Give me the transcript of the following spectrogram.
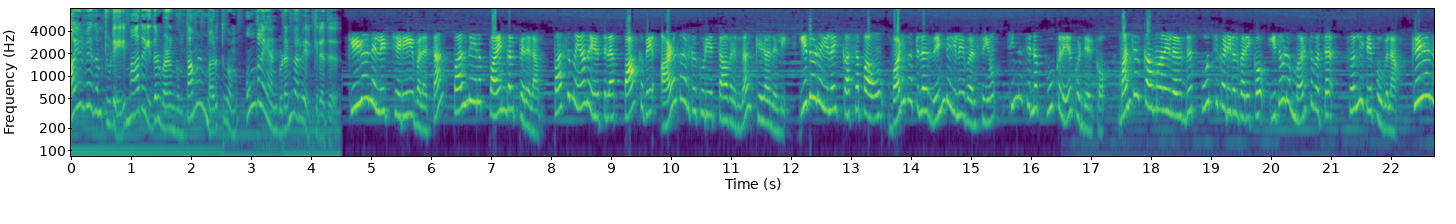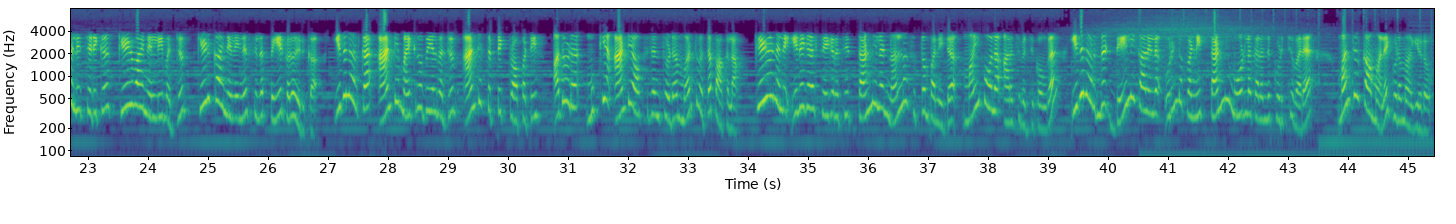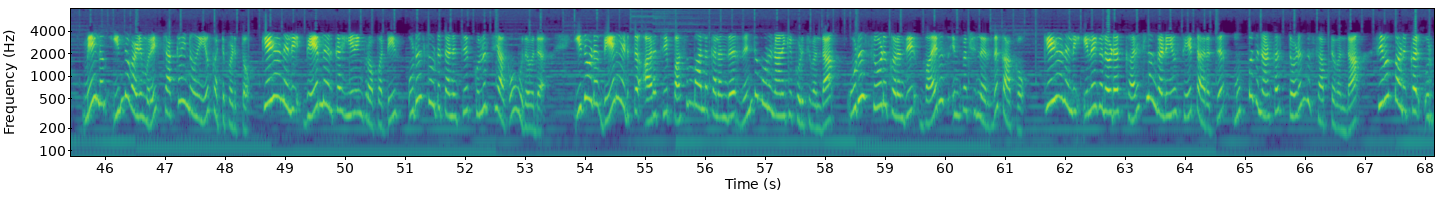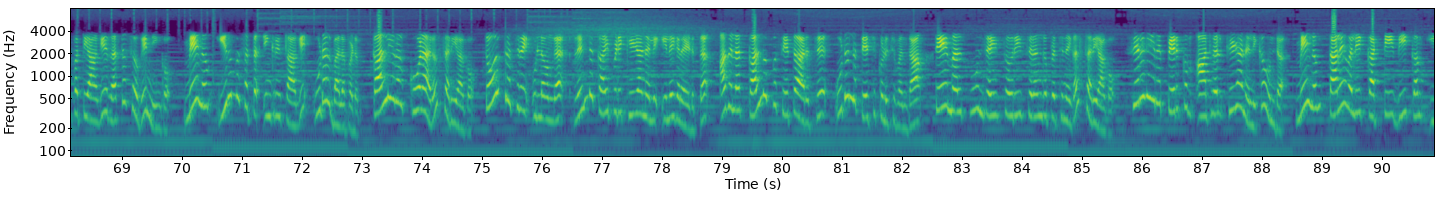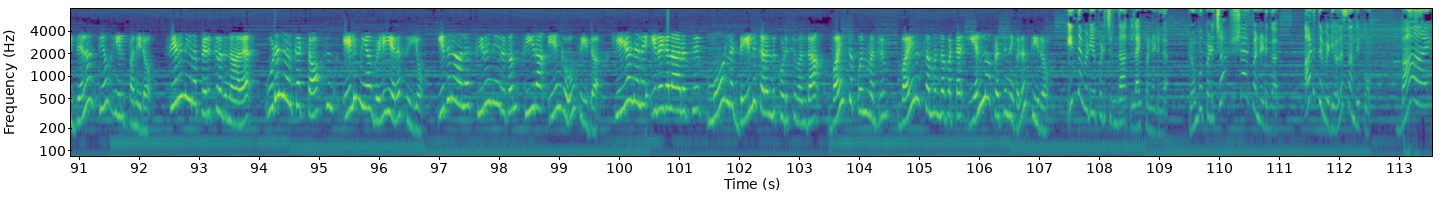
ஆயுர்வேதம் டுடே மாத இதழ் வழங்கும் தமிழ் மருத்துவம் உங்களை அன்புடன் வரவேற்கிறது. கிழநெல்லி செடியை வளர்த்தால் பல்வேறு பயன்கள் பெறலாம். பசுமையான இடத்துல பார்க்கவே அழகா இருக்கக்கூடிய தாவரம் தான் கிழநெல்லி இதோட இலை கசப்பாவும் வடிவத்துல ரெண்டு இலை வரிசையும் சின்ன சின்ன பூக்களையும் கொண்டிருக்கும். மஞ்சள் காமாலையில இருந்து பூச்சிக்கடிகள் வரைக்கும் இதோட மருத்துவத்தை சொல்லிட்டே போகலாம். கிழநெல்லி செடிக்கு கீழ்வாய் நெல்லி மற்றும் கீழ்காய் நெல்லின்னு சில பெயர்களும் இருக்கு. இதுல இருக்க ஆன்டி மைக்ரோபியல் மற்றும் ஆன்டிசெப்டிக் ப்ராப்பர்ட்டிஸ் அதோட முக்கிய ஆன்டி ஆக்சிடென்ட்ஸோட மருத்துவத்தை பார்க்கலாம். கிழநிலை இலைகளை சேகரிச்சு தண்ணில நல்லா சுத்தம் பண்ணிட்டு மை போல அரைச்சு வச்சுக்கோங்க. இதுல இருந்து டெய்லி காலையில உருண்டை பண்ணி தண்ணி மோர்ல கலந்து குடிச்சு வர மஞ்சள் காமாலை குணமாகிடும் மேலும் இந்த வழிமுறை சர்க்கரை நோயையும் கட்டுப்படுத்தும். கிழநிலை வேர்ல இருக்க ஹீலிங் ப்ராப்பர்ட்டிஸ் உடல் சூட்டு தணிச்சு குளிர்ச்சியாகவும் உதவுது. இதோட வேற எடுத்து அரைச்சு பசும்பால்ல கலந்து ரெண்டு மூணு நாளைக்கு குடிச்சு வந்தா உடல் சூடு குறைஞ்சு வைரஸ் இன்ஃபெக்ஷன்ல இருந்து காக்கும். கீழநெல்லி இலைகளோட கரிசலங்கடையும் சேர்த்து அரைச்சு முப்பது நாட்கள் தொடர்ந்து சாப்பிட்டு வந்தா சிவப்பணுக்கள் உற்பத்தியாகி ரத்த சோகை நீங்கும். மேலும் இரும்பு சத்து இன்க்ரீஸ் ஆகி உடல் பலப்படும். கல்லீரல் கோளாறும் சரியாகும். தோல் பிரச்சனை உள்ளவங்க ரெண்டு கைப்பிடி கீழநெல்லி இலைகளை எடுத்து அதுல கல்லுப்பு சேர்த்து அரைச்சு உடல்ல தேய்ச்சி குளிச்சு வந்தா தேமல் பூஞ்சை சொறி சிறங்கு பிரச்சனைகள் சரியாகும். சிறுநீரை பெருக்கும் ஆற்றல் கீழநெல்லிக்கு உண்டு. மேலும் தலைவலி கட்டி வீக்கம் இதெல்லாத்தையும் ஹீல் பண்ணிடும். சிறுநீரை பெருக்கிறதுனால உடல்ல இருக்க டாக்ஸின்ஸ் எளிமையா வெளியேற செய்யும். இதனால சிறுநீரகம் சீரா இயங்கவும் செய்யுது கீழநிலை இலைகள் அரைச்சு மோர்ல டெய்லி கலந்து குடிச்சு வந்தா வயிற்று புண் மற்றும் வயிறு சம்பந்தப்பட்ட எல்லா பிரச்சனைகளும் தீரும். இந்த வீடியோ பிடிச்சிருந்தா லைக் பண்ணிடுங்க. ரொம்ப பிடிச்சா ஷேர் பண்ணிடுங்க. அடுத்த வீடியோல சந்திப்போம். பாய்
